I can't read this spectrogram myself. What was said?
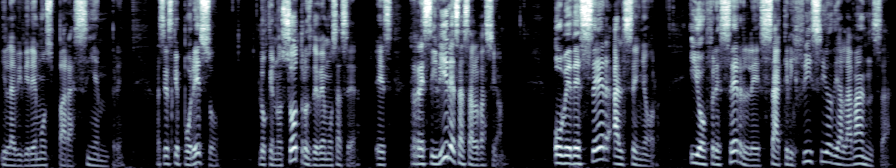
y la viviremos para siempre. Así es que por eso lo que nosotros debemos hacer es recibir esa salvación, obedecer al Señor y ofrecerle sacrificio de alabanza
